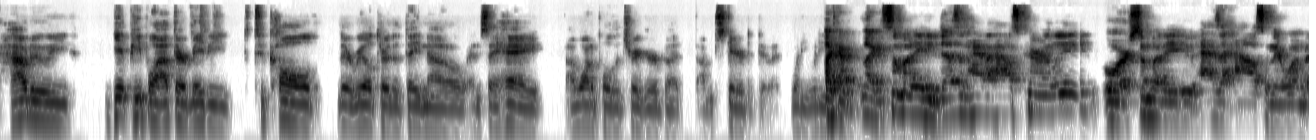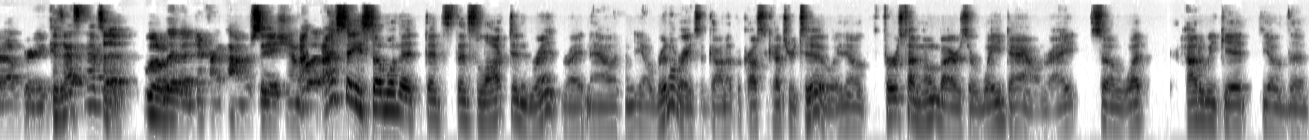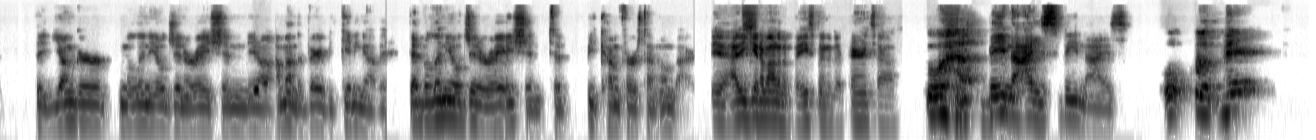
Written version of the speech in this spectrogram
How do we get people out there maybe to call their realtor that they know and say, "Hey, I want to pull the trigger, but I'm scared to do it." What do you what do you like a, like somebody who doesn't have a house currently, or somebody who has a house and they're wanting to upgrade, because that's that's a little bit of a different conversation. But I, I say someone that that's that's locked in rent right now, and you know rental rates have gone up across the country too. You know, first time home buyers are way down, right? So what? How do we get you know the the younger millennial generation? You know, I'm on the very beginning of it. That millennial generation to become first time home buyers. Yeah. How do you get them out of the basement of their parents' house? Well, Be nice, be nice. well, well, there,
